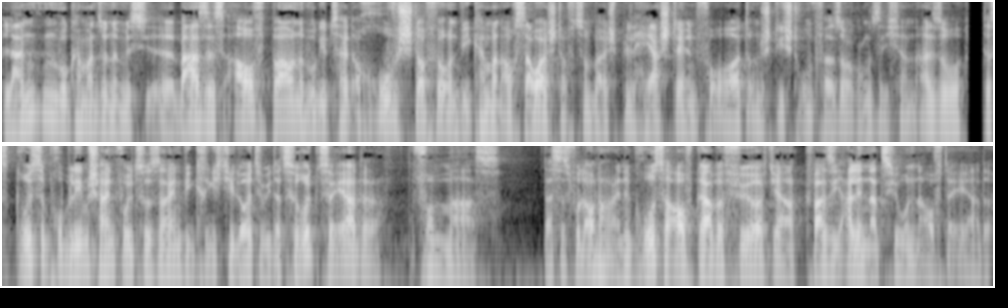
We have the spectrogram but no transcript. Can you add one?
landen, wo kann man so eine äh, Basis aufbauen und wo gibt's halt auch Rohstoffe und wie kann man auch Sauerstoff zum Beispiel herstellen vor Ort und die Stromversorgung sichern. Also das größte Problem scheint wohl zu sein, wie kriege ich die Leute wieder zurück zur Erde vom Mars. Das ist wohl auch noch eine große Aufgabe für ja quasi alle Nationen auf der Erde.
